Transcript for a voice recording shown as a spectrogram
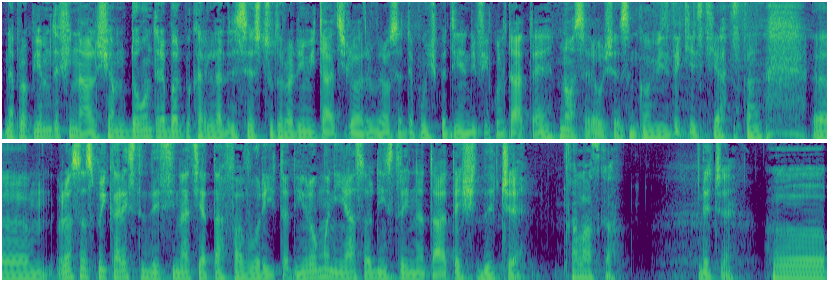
Ne apropiem de final și am două întrebări pe care le adresez tuturor invitaților. Vreau să te pun și pe tine în dificultate. Nu o să reușesc, sunt convins de chestia asta. Uh, Vreau să spui care este destinația ta favorită, din România sau din străinătate și de ce? Alaska. De ce? Uh,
